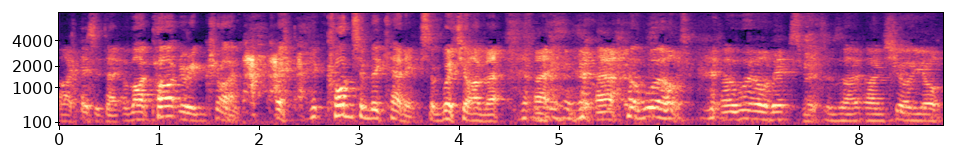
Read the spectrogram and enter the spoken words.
I, hesitate. My partner in crime, quantum mechanics, of which I'm a, a, a, world a world expert, as I, am sure you're.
